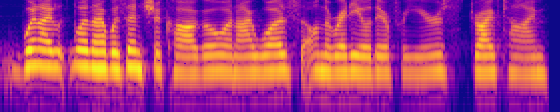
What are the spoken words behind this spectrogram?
when I when I was in Chicago and I was on the radio there for years, drive time,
